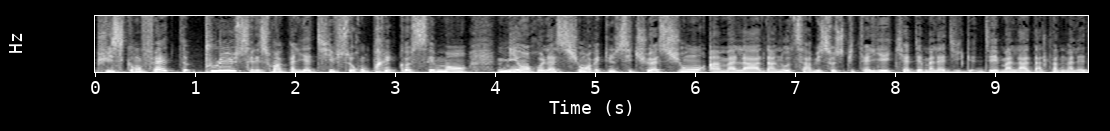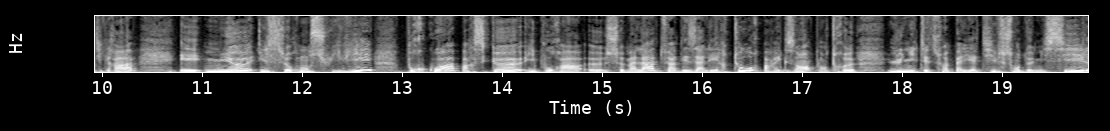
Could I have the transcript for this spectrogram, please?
puisqu'en fait, plus les soins palliatifs seront précocement mis en relation avec une situation, un malade, un autre service hospitalier qui a des maladies, des malades atteints de maladies graves, et mieux ils seront suivis pourquoi? Parce que il pourra, euh, ce malade, faire des allers-retours, par exemple, entre l'unité de soins palliatifs, son domicile,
